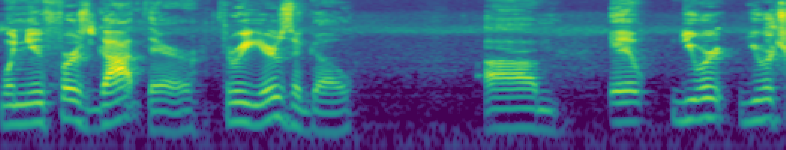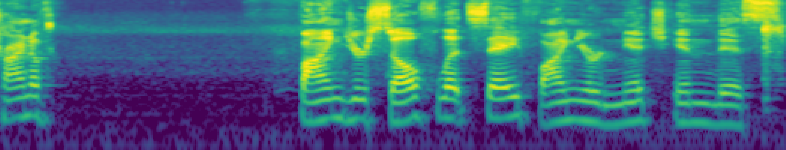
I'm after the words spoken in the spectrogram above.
when you first got there three years ago. Um, it you were you were trying to find yourself, let's say, find your niche in this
